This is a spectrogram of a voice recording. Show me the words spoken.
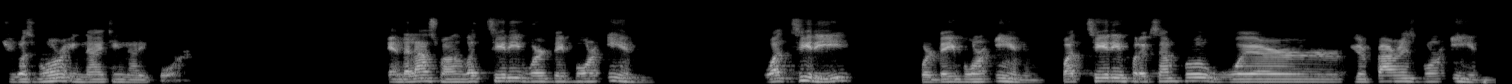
She was born in 1994. And the last one, what city were they born in? What city were they born in? What city, for example, were your parents born in?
